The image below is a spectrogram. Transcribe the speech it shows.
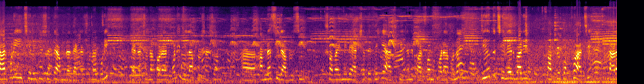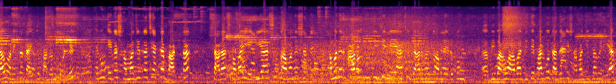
তারপরে এই ছেলেটির সাথে আমরা দেখাশোনা করি। দেখাশোনা করার পরে জেলা প্রশাসন আমরা সিডাব্লিউসি সবাই মিলে একসাথে থেকে আজকে এখানে পারফর্ম করা হলো। যেহেতু ছেলের বাড়ির পাত্রপক্ষ আছে, তারাও অনেকটা দায়িত্ব পালন করলেন এবং এটা সমাজের কাছে একটা বার্তা। তারা সবাই এগিয়ে আসুক আমাদের সাথে। আমাদের আরও দু তিনটি মেয়ে আছে যার হয়তো আমরা এরকম বিবাহ আবার দিতে পারব, তাদেরকে সামাজিকভাবে রিহ্যাব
